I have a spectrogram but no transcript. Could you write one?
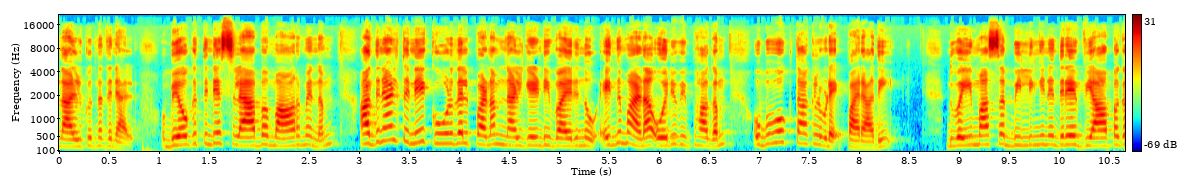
നൽകുന്നതിനാൽ ഉപയോഗത്തിന്റെ സ്ലാബ് മാറുമെന്നും അതിനാൽ തന്നെ കൂടുതൽ പണം നൽകേണ്ടി വരുന്നു എന്നുമാണ് ഒരു വിഭാഗം ഉപഭോക്താക്കളുടെ പരാതി. ദ്വൈമാസ ബില്ലിങ്ങിനെതിരെ വ്യാപക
